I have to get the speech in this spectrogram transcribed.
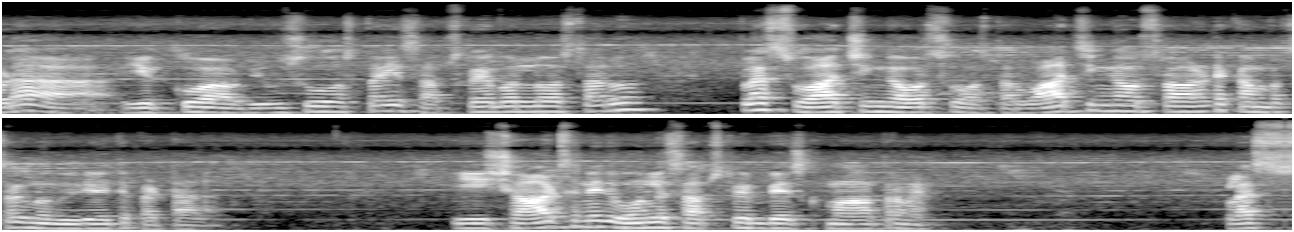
కూడా ఎక్కువ వ్యూస్ వస్తాయి సబ్స్క్రైబర్లు వస్తారు ప్లస్ వాచింగ్ అవర్స్ వస్తారు. వాచింగ్ అవర్స్ రావాలంటే కంపల్సరీగా నువ్వు వీడియో అయితే పెట్టాలి. ఈ షార్ట్స్ అనేది ఓన్లీ సబ్స్క్రైబ్ బేస్కి మాత్రమే. ప్లస్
